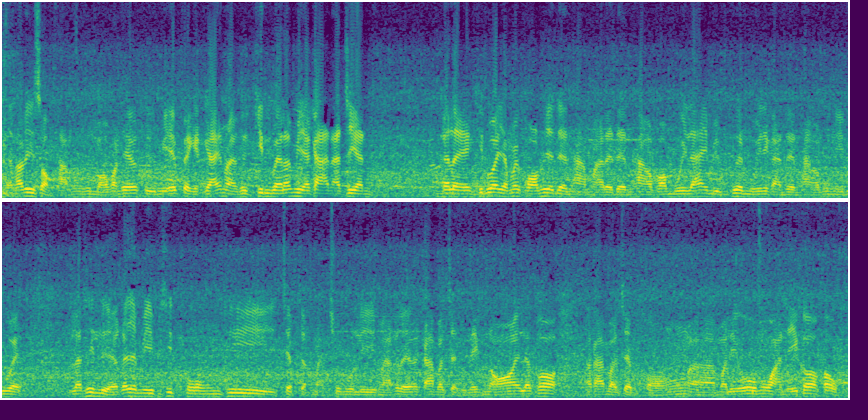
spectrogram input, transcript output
แต่เท่าที่สอบถามทางคุณหมอพันเทพก็คือมีเอฟเฟกต์จากยาหน่อยคือกินไปแล้วมีอาการอาเจียนก็เลยคิดว่ายังไม่พร้อมที่จะเดินทางมาเลยเดินทางพร้อมมุ้ยและให้มีเพื่อนมุ้ยในการเดินทางมาพรุ่งนี้ด้วย และที่เหลือก็จะมีพิชิตพงษ์ที่เจ็บจากแมตช์ชลบุรีมาก็เลยอาการบาดเจ็บอยู่เล็กน้อย แล้วก็อาการบาดเจ็บของเอ่อมาริโอเมื่อวานนี้ก็ก็โอเค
